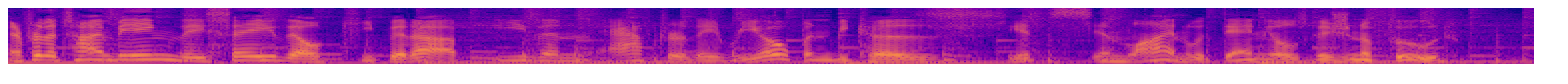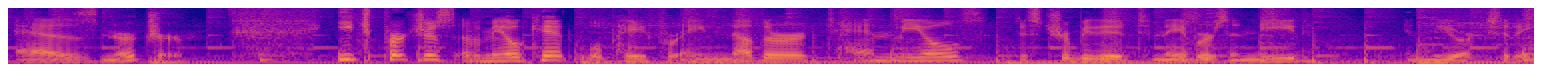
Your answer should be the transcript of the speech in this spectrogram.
And for the time being, they say they'll keep it up even after they reopen because it's in line with Daniel's vision of food as nurture. Each purchase of a meal kit will pay for another 10 meals distributed to neighbors in need in New York City.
